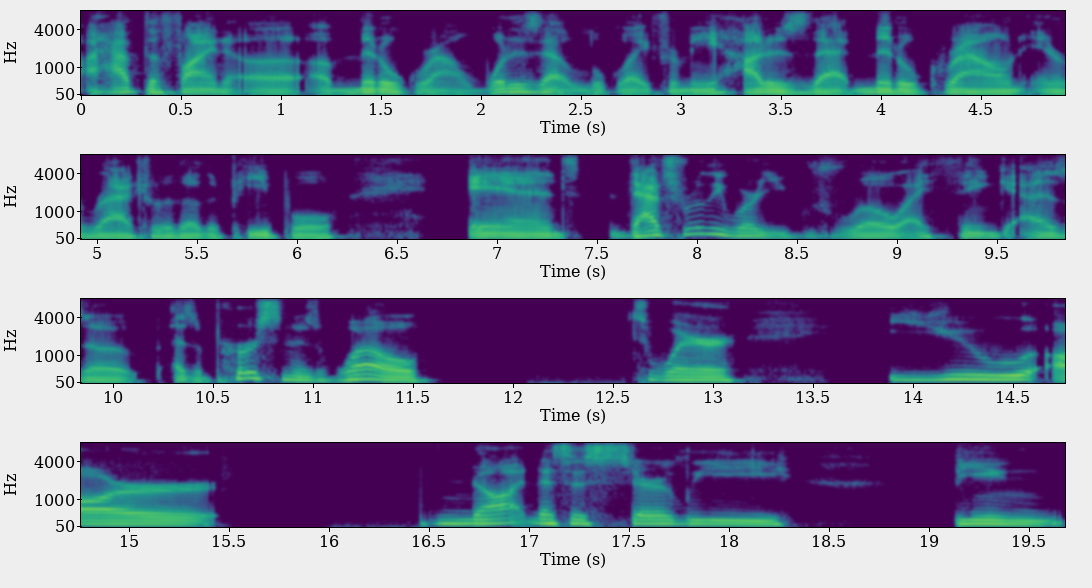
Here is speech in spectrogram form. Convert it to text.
I have to find a, a middle ground. What does that look like for me? How does that middle ground interact with other people and that's really where you grow i think as a as a person as well to where you are not necessarily being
